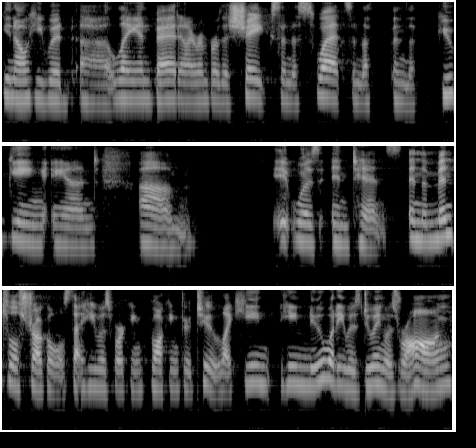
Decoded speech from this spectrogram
You know, he would uh, lay in bed, and I remember the shakes and the sweats and the and the puking, and um, it was intense and the mental struggles that he was working walking through too like he he knew what he was doing was wrong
